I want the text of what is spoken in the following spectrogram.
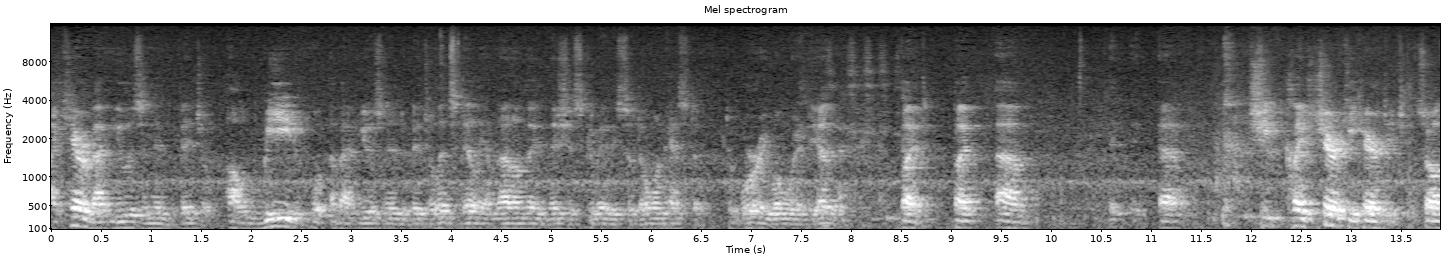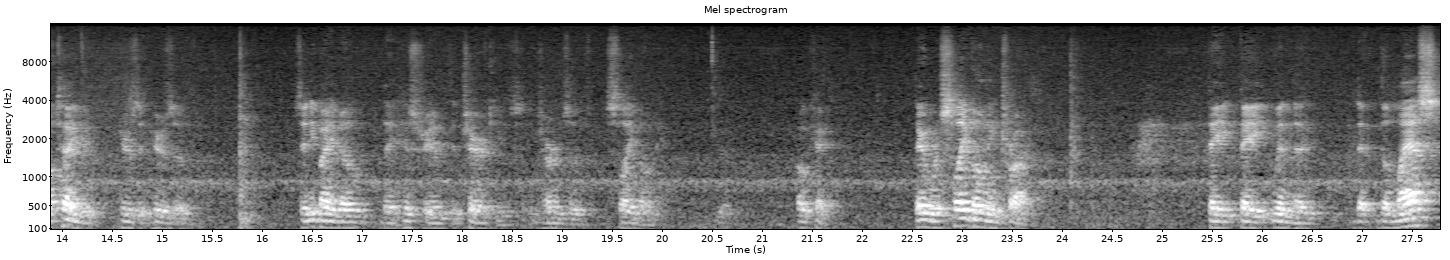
I care about you as an individual. I'll read about you as an individual. Incidentally, I'm not on the admissions committee, so no one has to, to worry one way or the other. But, but, um, uh, she claims Cherokee heritage, so I'll tell you, here's a, here's a, does anybody know the history of the Cherokees in terms of slave owning? Okay. They were a slave owning tribe. They, they, when the, the, the last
